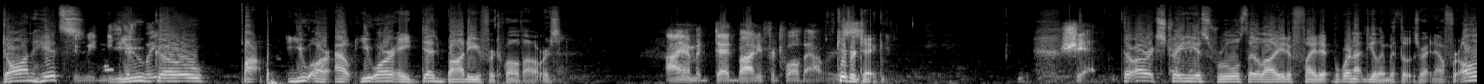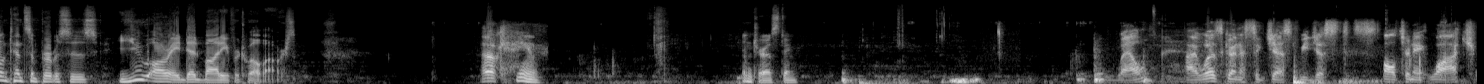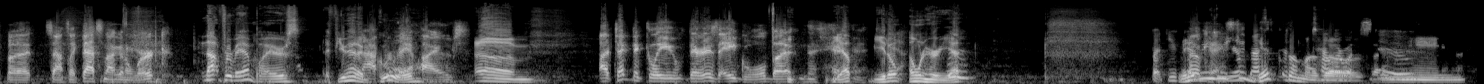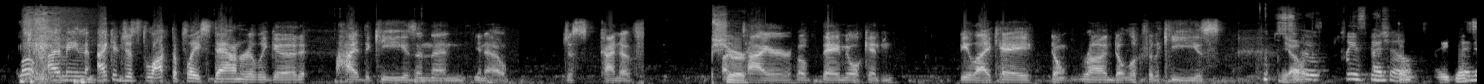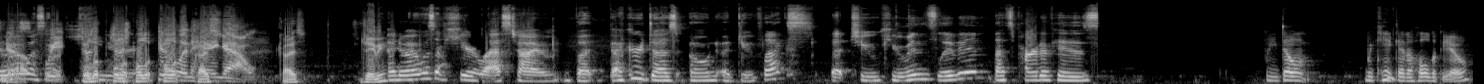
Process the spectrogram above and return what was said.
Dawn hits. Do we need to you go bop. You are out. You are a dead body for twelve hours, I am a dead body for twelve hours. give or take. Shit. There are extraneous rules that allow you to fight it, but we're not dealing with those right now. For all intents and purposes, you are a dead body for twelve hours. Okay. Hmm. Interesting. Well, I was going to suggest we just alternate watch, but sounds like that's not going to work. Not for vampires. If you had a Not for ghoul, vampires. um, Uh, technically, there is a ghoul, but yep, you don't own her yet. But you can maybe Okay. do we your should get some of tell her what those. I mean, Well, I mean, I can just lock the place down really good, hide the keys, and then you know, just kind of Sure. untire. Hope Daniel can be like, "Hey, don't run, don't look for the keys. Yeah. So Please be I chill. don't take I it. know Yeah, I wasn't here. Pull up, pull up, pull up, pull Chill up, and guys. hang out." Guys, Jamie. I know I wasn't here last time, but Becker does own a duplex that two humans live in. That's part of his. We don't. We can't get a hold of you.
